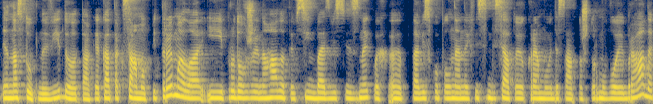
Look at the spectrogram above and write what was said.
Наступне відео, так, яка так само підтримала і продовжує нагадувати всім безвісті зниклих е, та військовополонених 80-ї окремої десантно-штурмової бригади.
